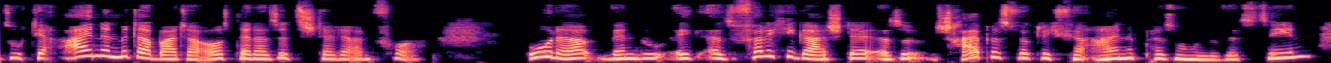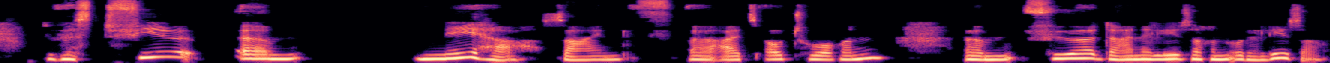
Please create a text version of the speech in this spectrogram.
such dir einen Mitarbeiter aus, der da sitzt, stell dir einen vor. Oder wenn du, also völlig egal, stell, also schreib es wirklich für eine Person. Du wirst sehen, du wirst viel ähm, näher sein äh, als Autorin ähm, für deine Leserin oder Leser.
